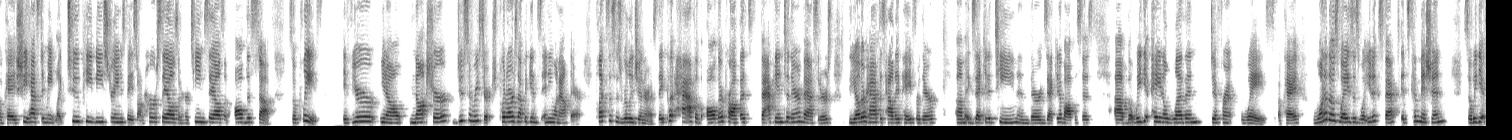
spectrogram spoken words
Okay, she has to meet like two PV streams based on her sales and her team sales and all this stuff. So please, if you're you know not sure do some research. Put ours up against anyone out there. Plexus is really generous. They put half of all their profits back into their ambassadors. The other half is how they pay for their um, executive team and their executive offices. Uh, but we get paid 11 different ways okay one of those ways is what you'd expect it's commission so we get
